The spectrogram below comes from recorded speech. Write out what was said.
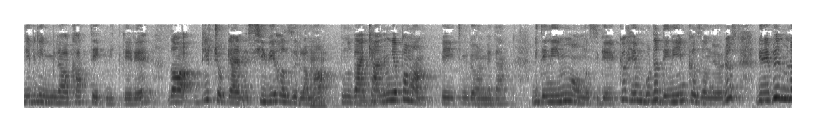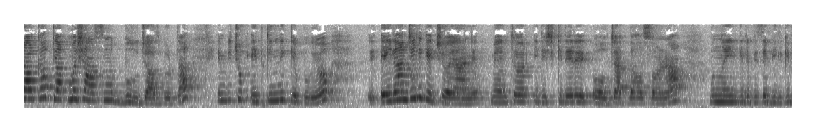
ne bileyim mülakat teknikleri, daha birçok yani CV hazırlama. Hı-hı. Bunu ben kendim yapamam bir eğitim görmeden. Bir deneyimim olması gerekiyor. Hem burada deneyim kazanıyoruz. Birebir mülakat yapma şansımı bulacağız burada. Hem birçok etkinlik yapılıyor. Eğlenceli geçiyor yani. Mentor ilişkileri olacak daha sonra. Bununla ilgili bize bilgi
